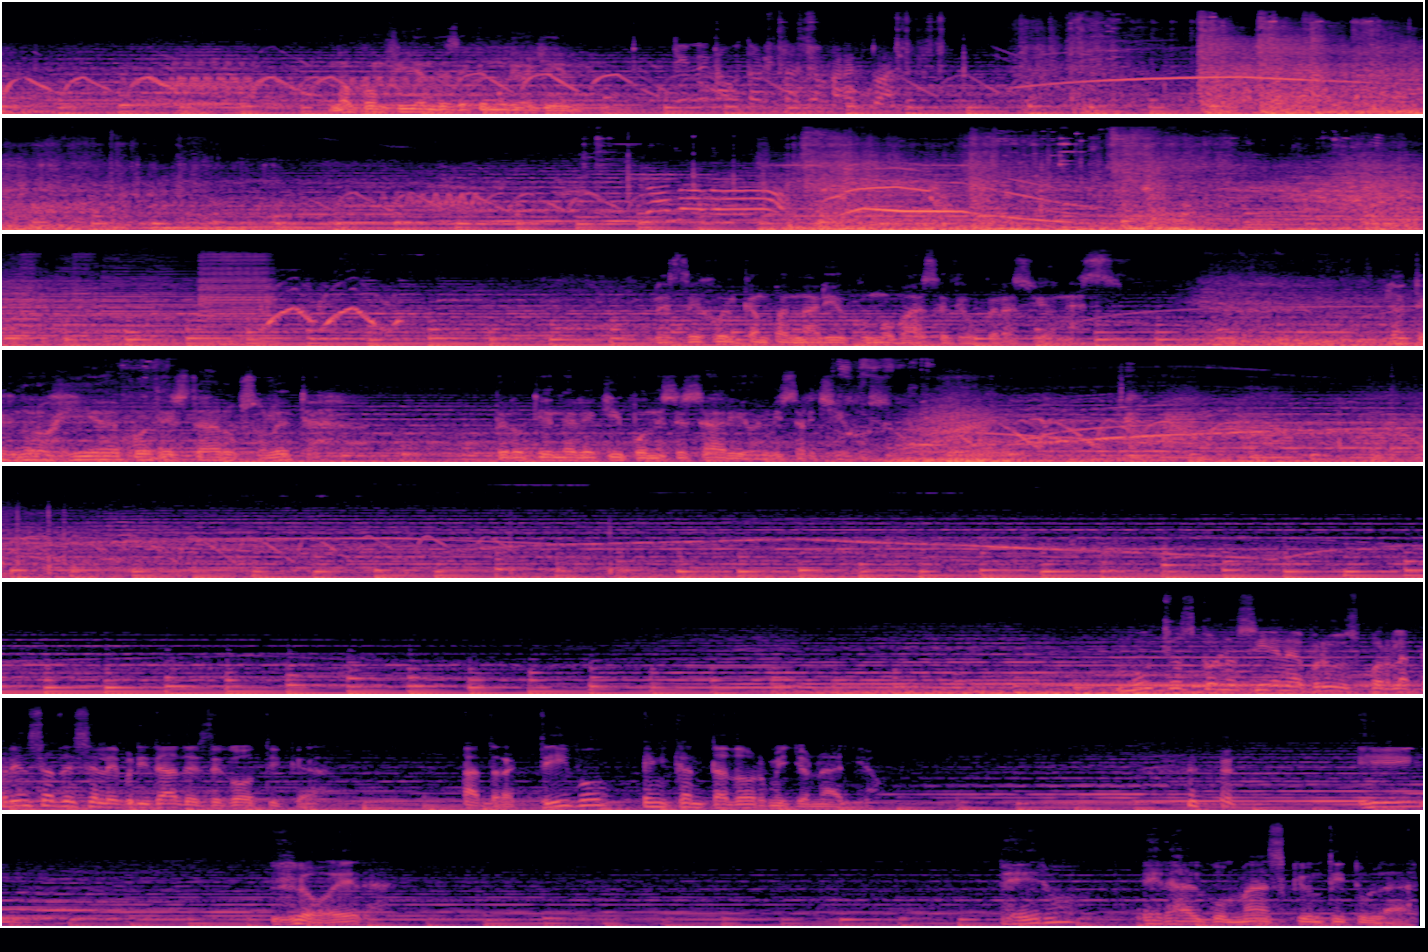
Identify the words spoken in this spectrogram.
No confían desde que murió Jim. Tienen autorización para actuar. Les dejo el campanario como base de operaciones. La tecnología puede estar obsoleta, pero tiene el equipo necesario en mis archivos. Muchos conocían a Bruce por la prensa de celebridades de Gótica. Atractivo, encantador millonario. y lo era. Pero era algo más que un titular.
